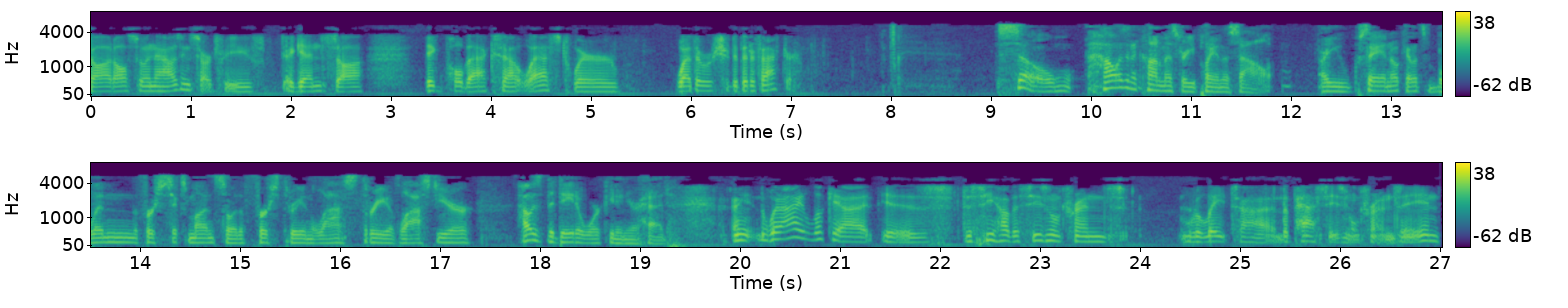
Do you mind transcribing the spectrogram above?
saw it also in the housing starts where you again saw big pullbacks out west where weather should have been a factor. So, how as an economist are you playing this out? Are you saying, okay, let's blend the first six months or the first three and the last three of last year? How is the data working in your head? I mean, what I look at is to see how the seasonal trends relate to uh, the past seasonal trends. And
